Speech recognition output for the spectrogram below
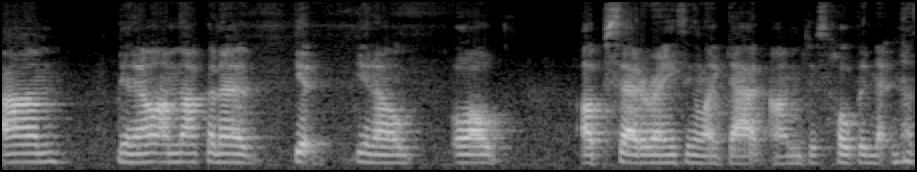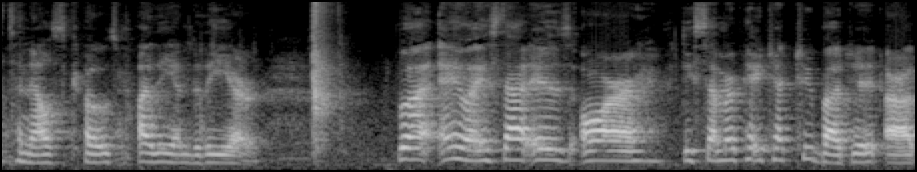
um, you know, I'm not going to get, you know, all upset or anything like that. I'm just hoping that nothing else goes by the end of the year. But anyways, that is our December Paycheck 2 budget, uh,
